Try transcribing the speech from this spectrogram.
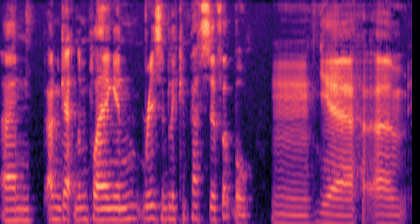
and and get them playing in reasonably competitive football. Mm, yeah. Um,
